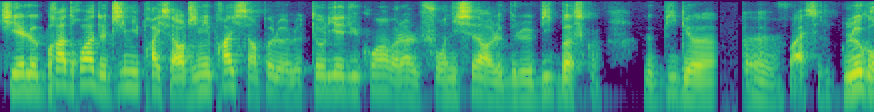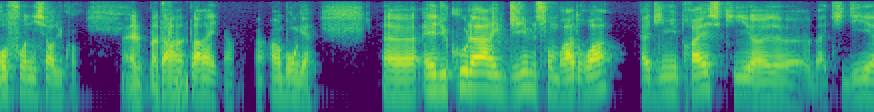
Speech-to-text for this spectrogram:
qui est le bras droit de Jimmy Price. Alors Jimmy Price, c'est un peu le, taulier du coin, voilà, le fournisseur, le, big boss, quoi. Le big, euh, euh, ouais, c'est le gros fournisseur du coin. Elle, pareil, un, un, bon gars. Euh, et du coup là arrive Jim, son bras droit, à Jimmy Price qui, euh, bah, qui dit,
